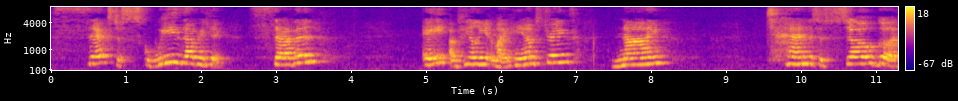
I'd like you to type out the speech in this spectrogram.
six, just squeeze everything. Seven, eight, I'm feeling it in my hamstrings. Nine, ten, this is so good.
